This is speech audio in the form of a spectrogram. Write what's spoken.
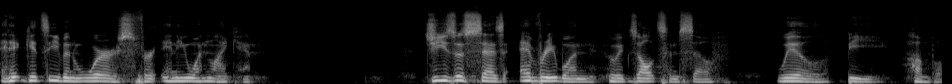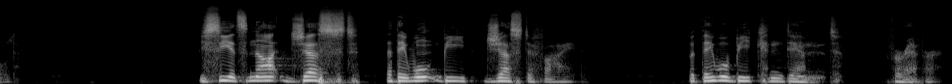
And it gets even worse for anyone like him. Jesus says, Everyone who exalts himself will be humbled. You see, it's not just that they won't be justified, but they will be condemned forever.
